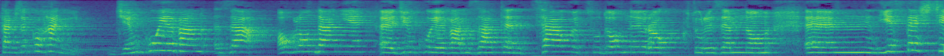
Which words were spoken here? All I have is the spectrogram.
Także kochani, Dziękuję Wam za oglądanie, e, dziękuję Wam za ten cały cudowny rok, który ze mną em, jesteście,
